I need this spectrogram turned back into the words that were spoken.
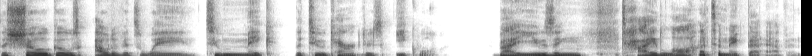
the show goes out of its way to make the two characters equal by using Thai law to make that happen.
